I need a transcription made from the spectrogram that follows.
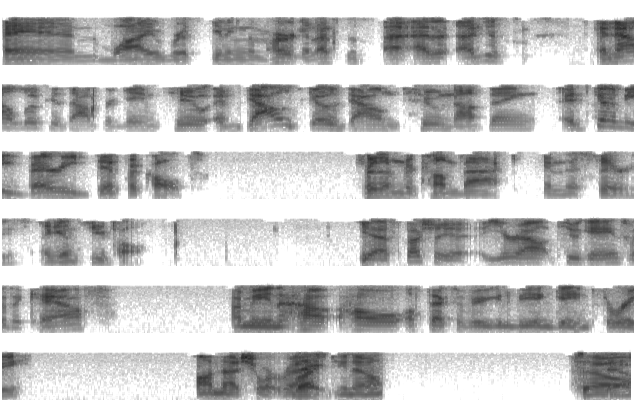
And why risk getting them hurt? And that's just I, I, I just and now Luka is out for game two. If Dallas goes down two nothing, it's going to be very difficult for them to come back in this series against Utah. Yeah, especially uh, you're out two games with a calf. I mean, how how effective are you going to be in game three on that short rest? Right. You know. So Yeah.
